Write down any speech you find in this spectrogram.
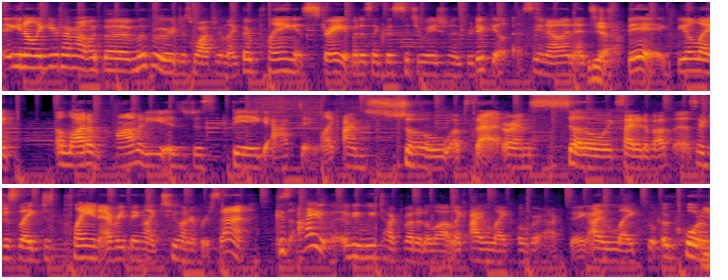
you know, like you were talking about with the movie we were just watching, like they're playing it straight, but it's like this situation is ridiculous, you know, and it's Yeah. just big. feel like a lot of comedy is just big acting. Like I'm so upset or I'm so excited about this or just like just playing everything like 200%. Cuz I I mean we talked about it a lot. Like I like overacting. I like uh, quote unquote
